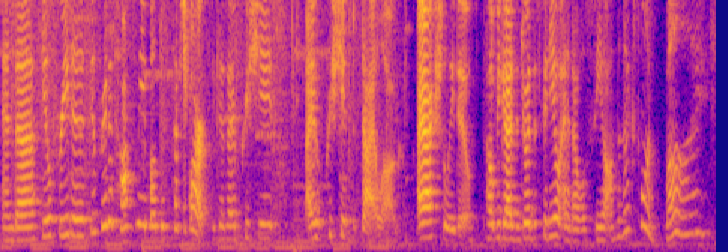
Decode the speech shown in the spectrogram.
and uh, feel free to feel free to talk to me about this type of art because I appreciate I appreciate the dialogue. I actually do. I hope you guys enjoyed this video, and I will see you on the next one. Bye.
